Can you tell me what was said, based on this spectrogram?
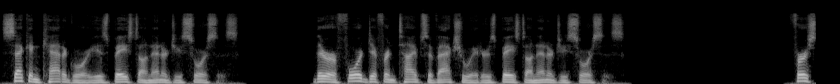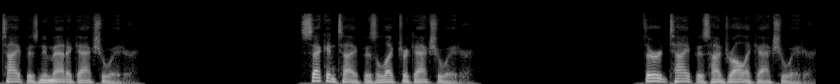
Second category is based on energy sources. There are four different types of actuators based on energy sources. First type is pneumatic actuator. Second type is electric actuator. Third type is hydraulic actuator.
